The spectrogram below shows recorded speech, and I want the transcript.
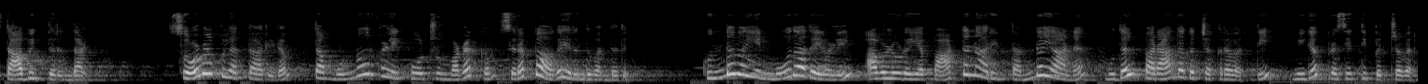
ஸ்தாபித்திருந்தாள். சோழ குலத்தாரிடம் தம் முன்னோர்களை போற்றும் வழக்கம் சிறப்பாக இருந்து வந்தது. குந்தவையின் மூதாதைகளில் அவளுடைய பாட்டனாரின் தந்தையான முதல் பராந்தக சக்கரவர்த்தி மிக பிரசித்தி பெற்றவர்.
